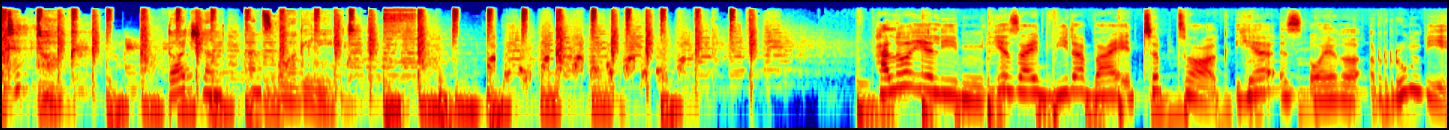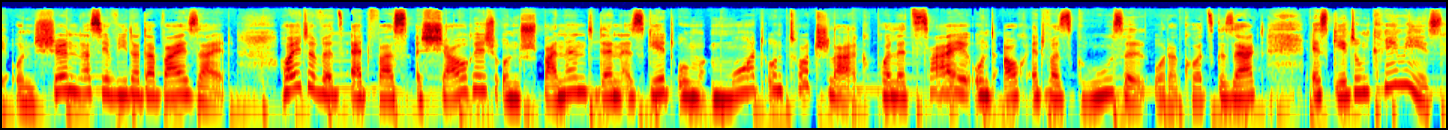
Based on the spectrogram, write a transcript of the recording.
Tip Talk. Deutschland ans Ohr gelegt. Hallo ihr Lieben, ihr seid wieder bei Tip Talk. Hier ist eure Rumbi und schön, dass ihr wieder dabei seid. Heute wird etwas schaurig und spannend, denn es geht um Mord und Totschlag, Polizei und auch etwas Grusel oder kurz gesagt, es geht um Krimis.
